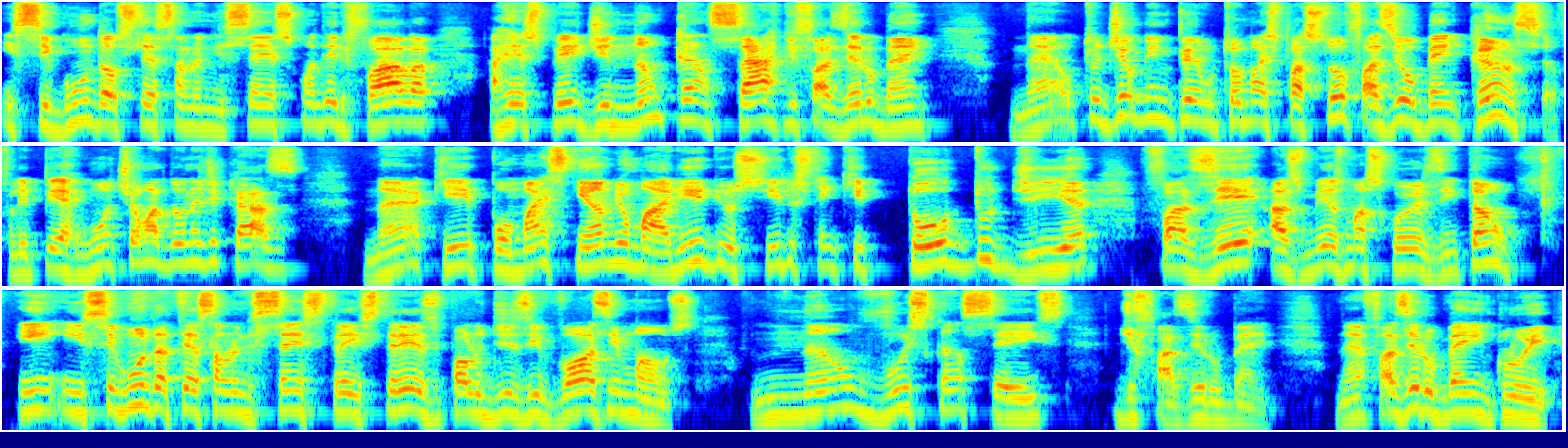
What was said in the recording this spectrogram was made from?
em segundo aos Tessalonicenses, quando ele fala a respeito de não cansar de fazer o bem. Né? Outro dia alguém me perguntou, mas pastor, fazer o bem cansa? Eu falei, pergunte a uma dona de casa né, que por mais que ame o marido e os filhos, tem que todo dia fazer as mesmas coisas. Então, em, em 2 Tessalonicenses 3,13, Paulo diz, e vós, irmãos, não vos canseis de fazer o bem. Né? Fazer o bem inclui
